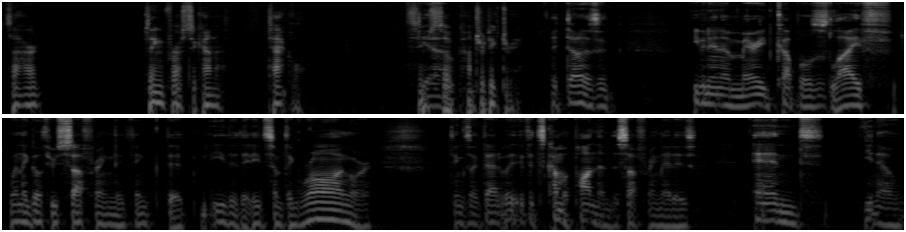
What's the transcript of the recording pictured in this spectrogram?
it's a hard thing for us to kind of tackle. It Seems Yeah. so contradictory. It does. It even in a married couple's life, when they go through suffering, they think that either they did something wrong or things like that. If it's come upon them, the suffering that is, and you know,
